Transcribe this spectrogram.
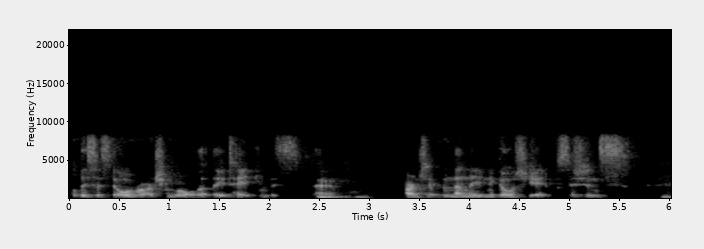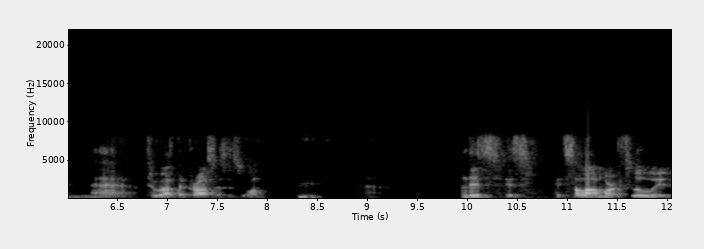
well, this is the overarching role that they take in this uh, partnership, and then they negotiate positions uh, throughout the process as well. Uh, and this is it's a lot more fluid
